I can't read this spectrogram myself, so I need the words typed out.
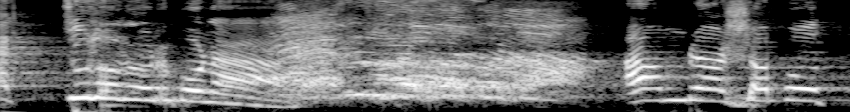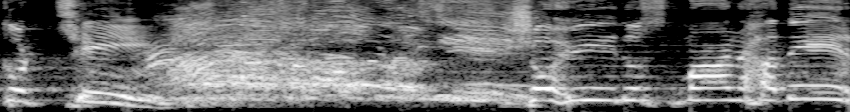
এক চুলো নড়বো না। আমরা শপথ করছি। শহীদ উসমান হাদির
